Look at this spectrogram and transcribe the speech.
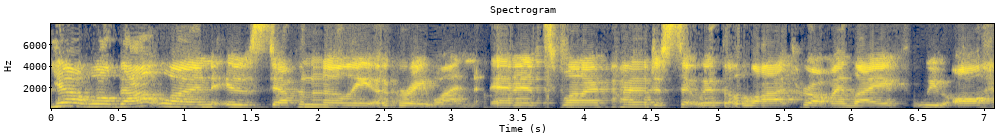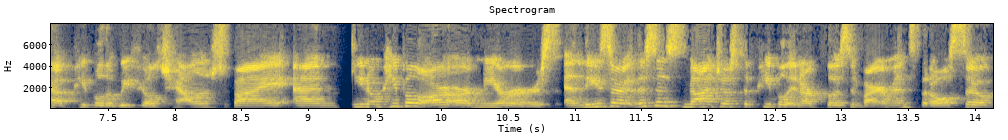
Yeah, well, that one is definitely a great one. And it's one I've had to sit with a lot throughout my life. We all have people that we feel challenged by. And, you know, people are our mirrors. And these are, this is not just the people in our close environments, but also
